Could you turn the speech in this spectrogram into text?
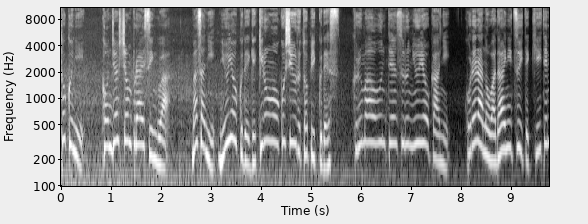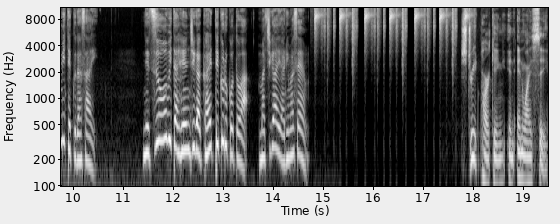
特にコンジェスチョンプライシングはまさにニューヨークで激論を起こしうるトピックです。車を運転するニューヨーカーにこれらの話題について聞いてみてください。熱を帯びた返事が返ってくることは間違いありません Street parking in NYC.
